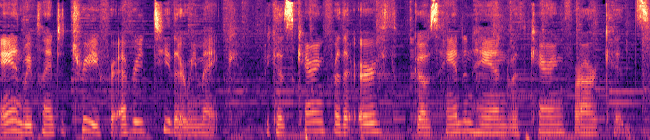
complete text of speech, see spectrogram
And we plant a tree for every teether we make, because caring for the earth goes hand in hand with caring for our kids.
